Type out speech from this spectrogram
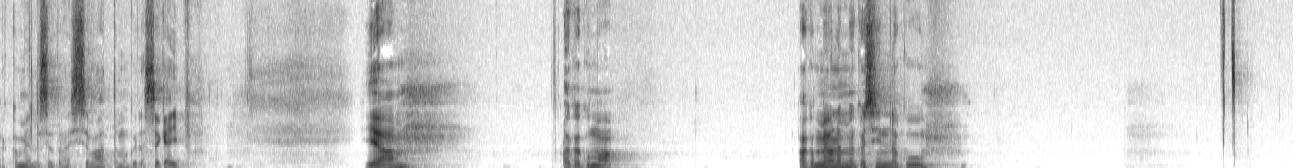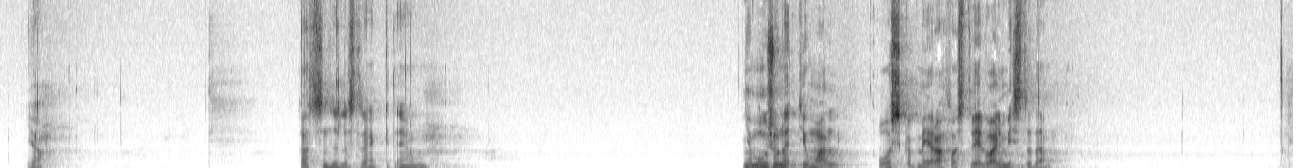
hakkame jälle seda asja vaatama, kuidas see käib. ja aga kui ma, aga me oleme ka siin nagu jah, tahtsin sellest rääkida, jah. ja ma usun, et Jumal oskab meie rahvast veel valmistada Äh,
